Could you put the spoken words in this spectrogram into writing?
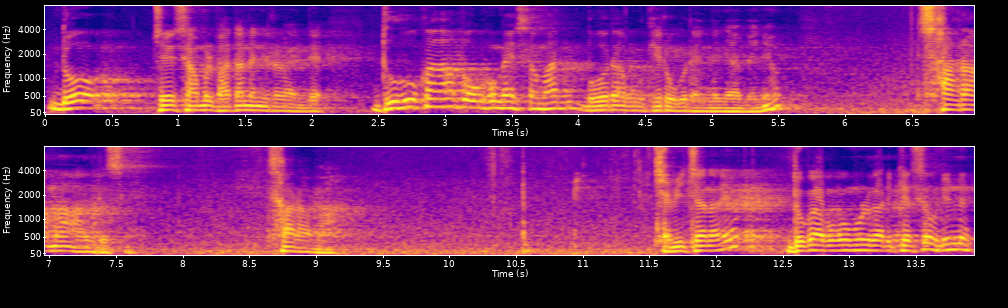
너 죄사함을 받았느니라 하는데 누가 복음에서만 뭐라고 기록을 했느냐면요. 사람아 그랬어요. 사람아. 재밌잖아요. 누가 복음을 가리켜서 우리는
